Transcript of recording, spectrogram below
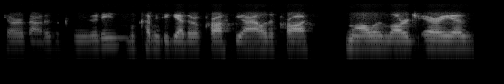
care about as a community. We're coming together across the aisle and across small and large areas,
